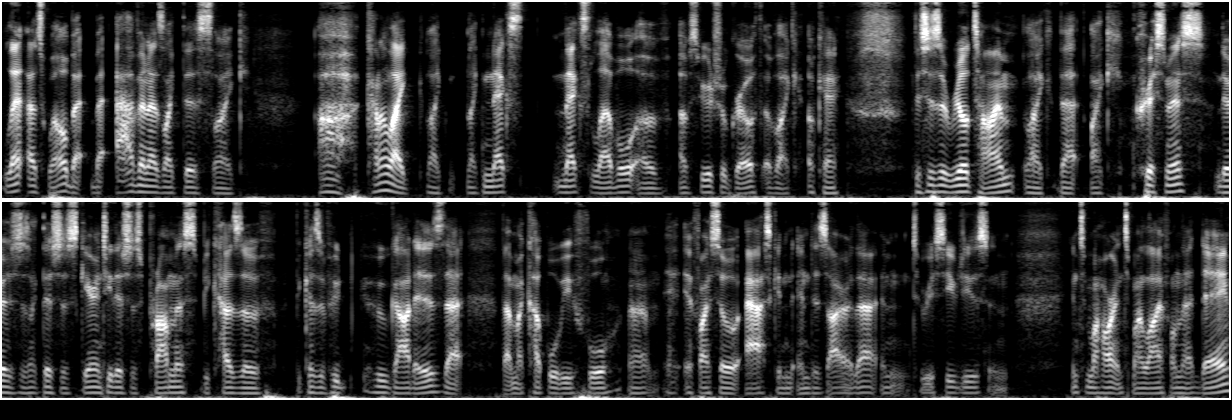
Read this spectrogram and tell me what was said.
Lent as well, but but Advent as like this like ah uh, kind of like like like next next level of of spiritual growth of like okay this is a real time like that like christmas there's just like there's this guarantee there's this promise because of because of who who god is that that my cup will be full um, if i so ask and, and desire that and to receive jesus and into my heart, into my life on that day,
